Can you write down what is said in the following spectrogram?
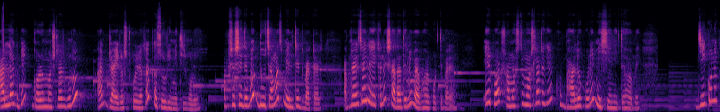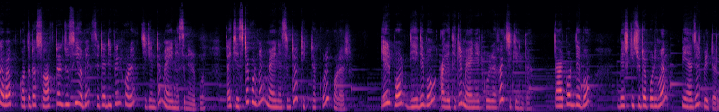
আর লাগবে গরম মশলার গুঁড়ো আর ড্রাই রোস্ট করে রাখা কাসৌরি মেথির গুঁড়ো। সবশেষে দেব দু চামচ মেল্টেড বাটার আপনারা চাইলে এখানে সাদা তেলও ব্যবহার করতে পারেন। এরপর সমস্ত মশলাটাকে খুব ভালো করে মিশিয়ে নিতে হবে। যে কোনো কাবাব কতটা সফট আর জুসি হবে সেটা ডিপেন্ড করে চিকেনটা ম্যারিনেশনের উপর। তাই চেষ্টা করবেন ম্যারিনেশনটা ঠিকঠাক করে করার। এরপর দিয়ে দেব আগে থেকে ম্যারিনেট করে রাখা চিকেনটা। তারপর দেব বেশ কিছুটা পরিমাণ পেঁয়াজের পেটাল।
